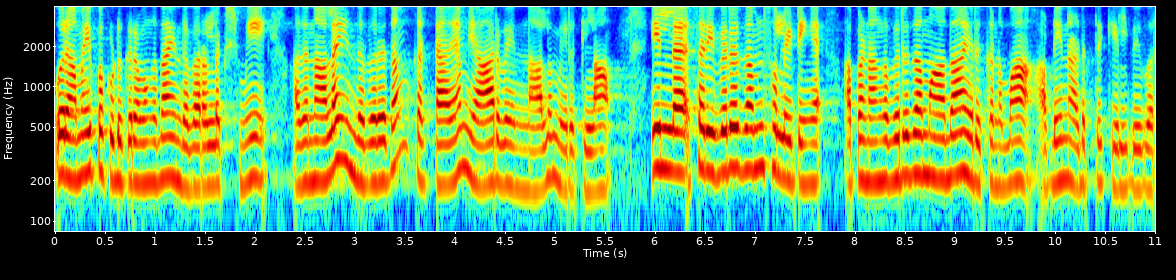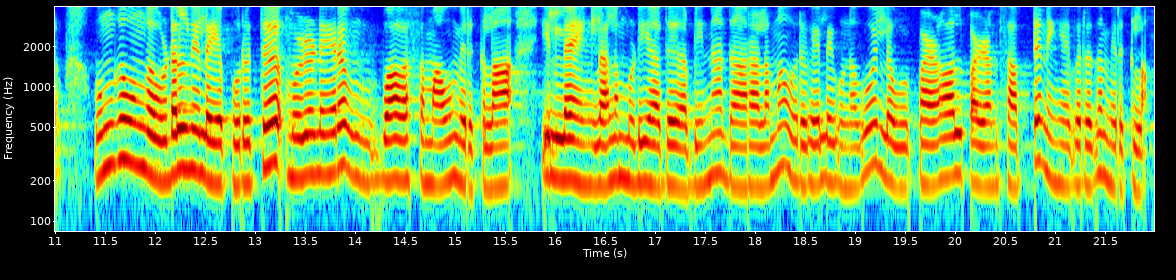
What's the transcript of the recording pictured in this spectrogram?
ஒரு அமைப்பை கொடுக்குறவங்க தான் இந்த வரலட்சுமி அதனால் இந்த விரதம் கட்டாயம் யார் வேணுனாலும் இருக்கலாம். இல்லை சரி விரதம்னு சொல்லிட்டீங்க. அப்போ நாங்கள் விரதமாக தான் இருக்கணுமா? அப்படின்னு அடுத்த கேள்வி வரும். உங்கள் உங்கள் உடல்நிலையை பொறுத்து முழு நேர உபவாசமாகவும் இருக்கலாம். இல்லை எங்களால் முடியாது அப்படின்னா தாராளமாக ஒரு வேளை உணவோ இல்லை பழால் பழம் சாப்பிட்டு நீங்கள் விரதம் இருக்கலாம்.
